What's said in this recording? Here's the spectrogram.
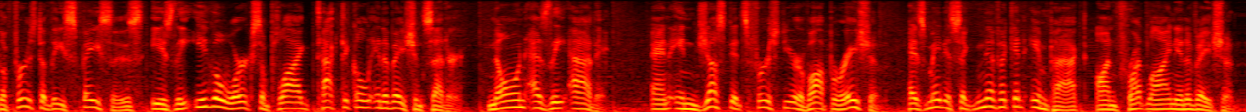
the first of these spaces is the EagleWerx Applied Tactical Innovation Center, known as the Attic, and in just its first year of operation, has made a significant impact on frontline innovation.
